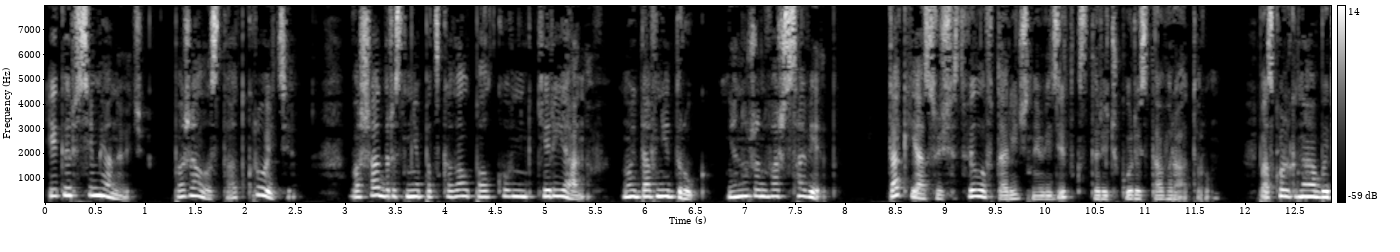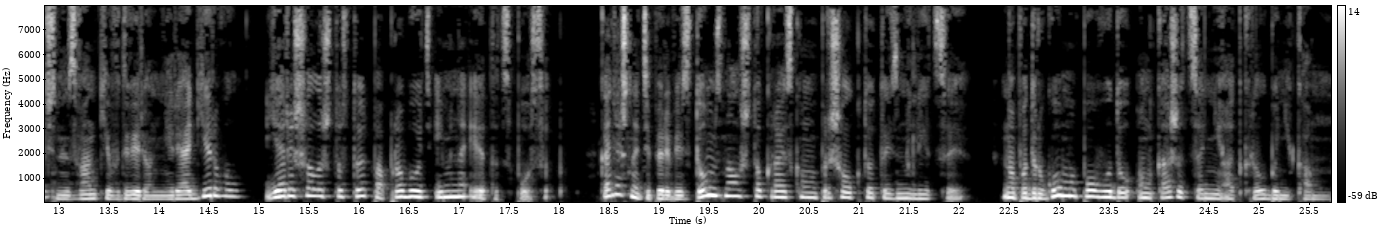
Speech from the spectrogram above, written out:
Игорь Семенович, пожалуйста, откройте. Ваш адрес мне подсказал полковник Кирьянов, мой давний друг. Мне нужен ваш совет. Так я осуществила вторичный визит к старичку-реставратору. Поскольку на обычные звонки в дверь он не реагировал, я решила, что стоит попробовать именно этот способ. Конечно, теперь весь дом знал, что к Райскому пришел кто-то из милиции, но по другому поводу он, кажется, не открыл бы никому.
